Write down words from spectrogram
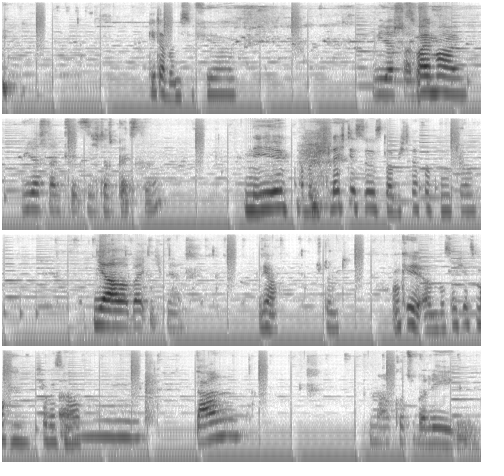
Geht aber nicht so viel. Widerstand. Zweimal. Widerstand ist jetzt nicht das Beste. Nee, aber das schlechteste ist, glaube ich, Trefferpunkte. Ja, aber bald nicht mehr. Ja, stimmt. Okay, ähm, was soll ich jetzt machen? Ich habe jetzt noch. Ähm, dann mal kurz überlegen.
